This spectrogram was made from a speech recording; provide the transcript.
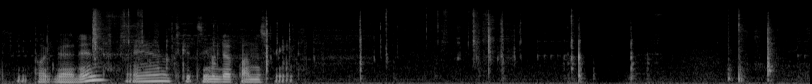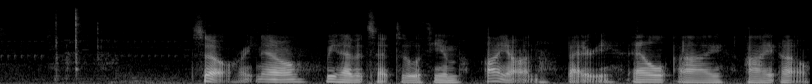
So you plug that in, and let's get zoomed up on the screen. So, right now, we have it set to lithium ion battery, L-I-I-O,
